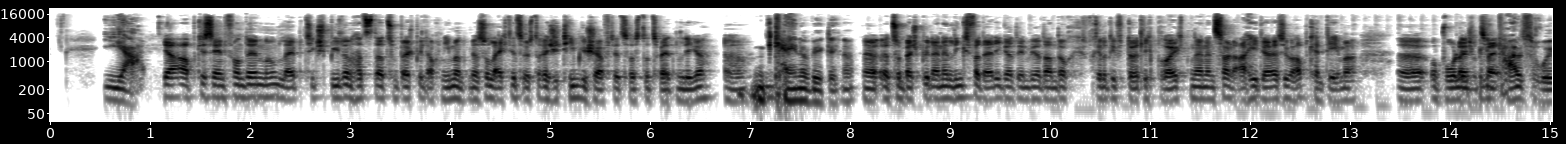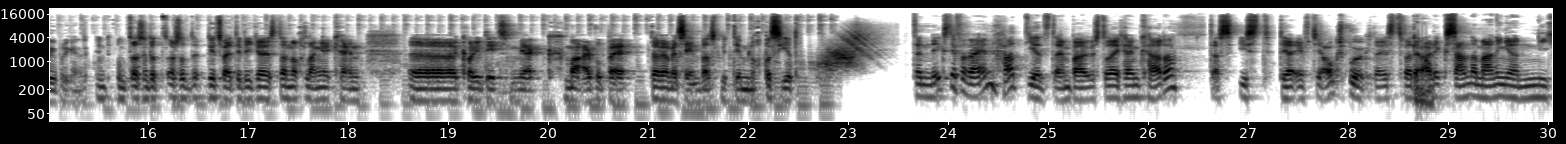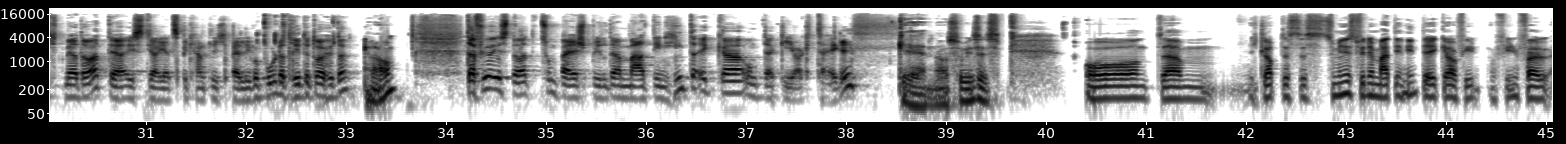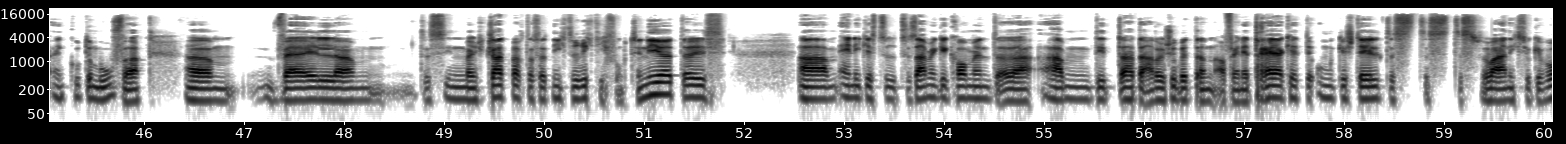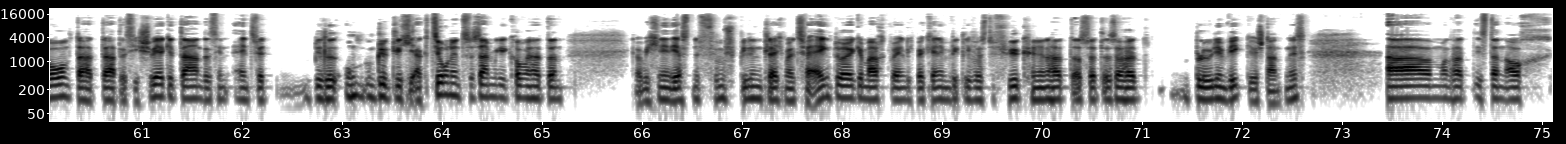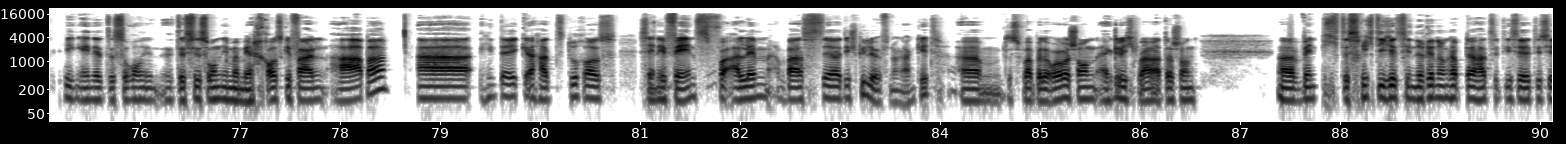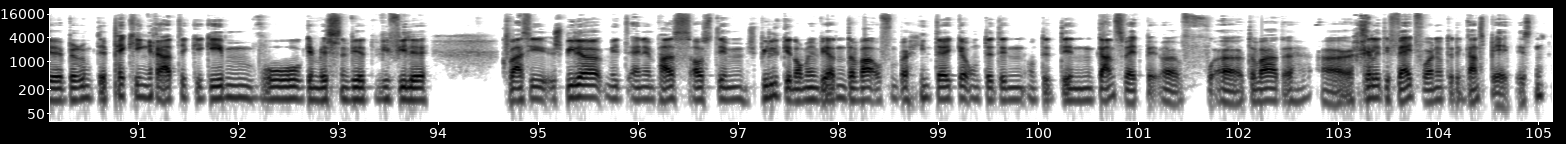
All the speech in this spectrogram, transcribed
ja. Ja, abgesehen von den Leipzig-Spielern hat es da zum Beispiel auch niemand mehr so leicht ins österreichische Team geschafft, jetzt aus der zweiten Liga. Äh, Keiner wirklich, ne? Äh, zum Beispiel einen Linksverteidiger, den wir dann doch relativ deutlich bräuchten, einen Salahi, der ist überhaupt kein Thema, äh, obwohl er in der zweiten Karlsruhe übrigens. Und das in der, also die zweite Liga ist dann noch lange kein äh, Qualitätsmerkmal, wobei da werden wir sehen, was mit dem noch passiert. Der nächste Verein hat jetzt ein paar Österreicher im Kader. Das ist der FC Augsburg. Da ist zwar genau. der Alexander Manninger nicht mehr dort. Der ist ja jetzt bekanntlich bei Liverpool, der dritte Torhüter. Genau. Dafür ist dort zum Beispiel der Martin Hinteregger und der Georg Teigl. Genau, so ist es. Und ähm, ich glaube, dass das zumindest für den Martin Hinteregger auf, jeden, auf jeden Fall ein guter Move war, ähm, weil ähm, das in Mönchengladbach, das hat nicht so richtig funktioniert. Da ist ähm, einiges zu, zusammengekommen. Da haben die, da hat der andere Schubert dann auf eine Dreierkette umgestellt. Das, das, das war nicht so gewohnt. Da hat, da hat er sich schwer getan. Da sind ein, zwei ein bisschen unglückliche Aktionen zusammengekommen, hat dann glaube ich, in den ersten fünf Spielen gleich mal zwei Eigentore gemacht, weil eigentlich bei keinem wirklich was dafür können hat, dass er, dass er halt blöd im Weg gestanden ist. Ähm, und hat, ist dann auch gegen Ende der Saison, der Saison immer mehr rausgefallen. Aber äh, Hinteregger hat durchaus seine Fans, vor allem was äh, die Spielöffnung angeht. Ähm, das war bei der Euro schon, eigentlich war er da schon, äh, wenn ich das richtig jetzt in Erinnerung habe, da hat sie diese, diese berühmte Packing-Rate gegeben, wo gemessen wird, wie viele quasi Spieler mit einem Pass aus dem Spiel genommen werden. Da war offenbar Hinteregger unter den, unter den ganz weit, äh, äh, da war der äh, relativ weit vorne unter den ganz besten.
